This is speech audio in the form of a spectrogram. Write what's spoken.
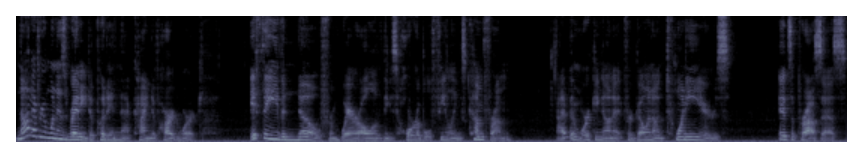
Not everyone is ready to put in that kind of hard work if they even know from where all of these horrible feelings come from. I've been working on it for going on 20 years. It's a process.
